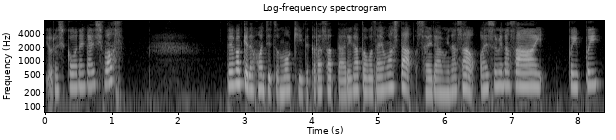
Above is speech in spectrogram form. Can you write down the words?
よろしくお願いします。というわけで本日も聴いてくださってありがとうございました。それでは皆さんおやすみなさい。ぷいぷい。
